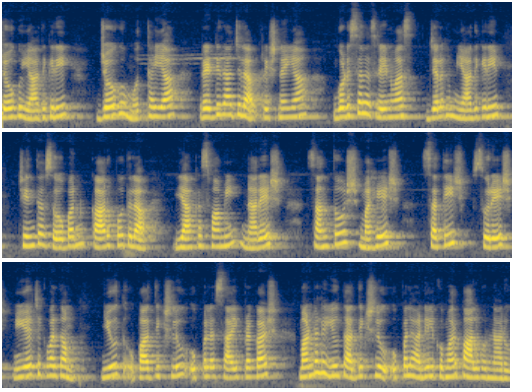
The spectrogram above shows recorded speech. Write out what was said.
జోగు యాదగిరి జోగు ముత్తయ్య రెడ్డిరాజుల కృష్ణయ్య గొడిసెల శ్రీనివాస్ జలగం యాదగిరి చింత శోభన్ కారుపోతుల యాకస్వామి నరేష్ సంతోష్ మహేష్ సతీష్ సురేష్ నియోజకవర్గం యూత్ ఉపాధ్యక్షులు ఉప్పల సాయి ప్రకాష్ మండల యూత్ అధ్యక్షులు ఉప్పల అనిల్ కుమార్ పాల్గొన్నారు.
